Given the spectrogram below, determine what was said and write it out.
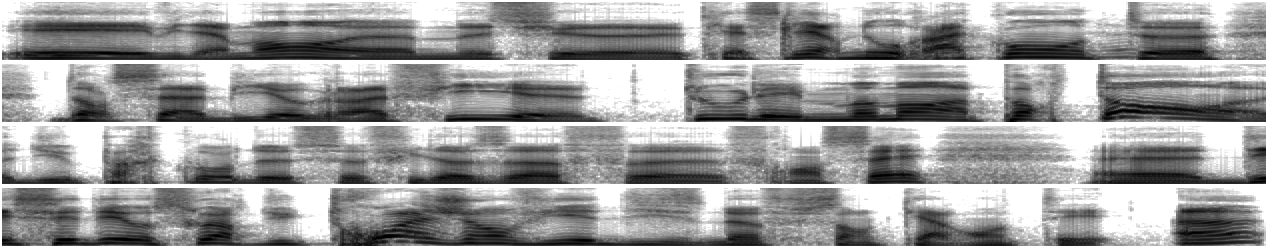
Et évidemment, Monsieur Kessler nous raconte dans sa biographie tous les moments importants euh, du parcours de ce philosophe euh, français, euh, décédé au soir du 3 janvier 1941.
